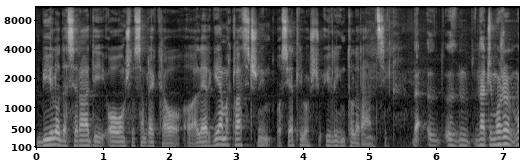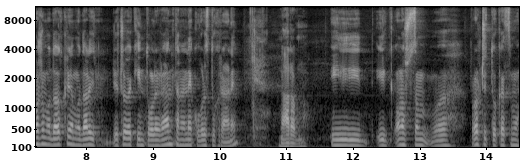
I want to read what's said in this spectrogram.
bilo da se radi o ovom što sam rekao, o alergijama klasičnim, osjetljivošću ili intoleranciji. Da, znači, možemo, možemo da otkrijemo da li je čovjek intolerantan na neku vrstu hrane? Naravno. I, i ono što sam uh, pročito kad smo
